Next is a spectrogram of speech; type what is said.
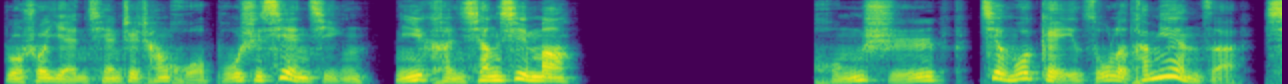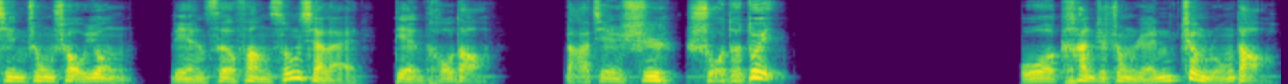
若说眼前这场火不是陷阱，你肯相信吗？”红石见我给足了他面子，心中受用，脸色放松下来，点头道：“大剑师说的对。”我看着众人，正容道：“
